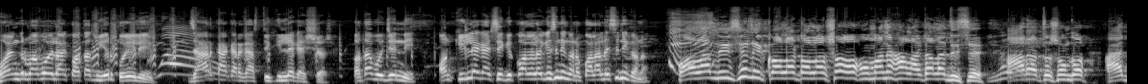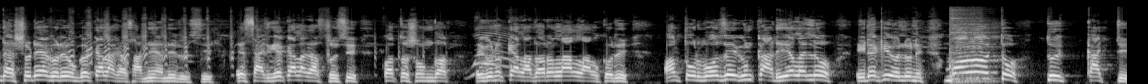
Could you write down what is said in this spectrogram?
ভয়ঙ্কর বাবু হইল কথা দুইয়ের কইলি। যার কাকার গাছ, তুই কিল্লে গাইছস? কথা বুঝেননি অন কিল্লে গাইছে কি, কলা লগেছি নি কেন? কলা লেছি নি কেন? কলা নিছে নি, কলা টলা সহ সমানে হালা টালা দিছে। আর এত সুন্দর, আর দেড়শো টাকা করে ওকে কেলা গাছ আনি আনি রুছি এই সাইডকে কেলা গাছ রুছি কত সুন্দর। এগুলো কেলা ধরে লাল লাল করে। আর তোর বউ যে এগুলো কাঢ়িয়ে লাইলো এটা কি হইল নি? বড় হইতো তুই কাটতি।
